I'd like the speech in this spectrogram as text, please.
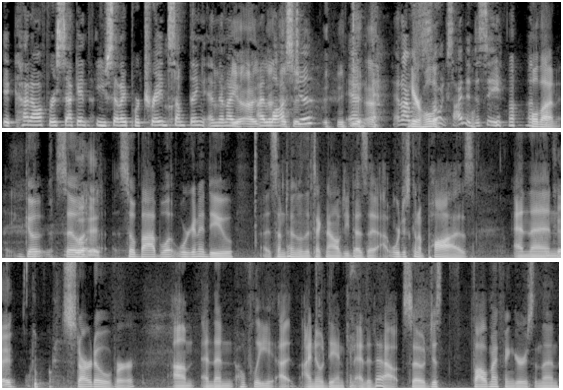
it, cut off for a second. You said I portrayed something, and then I yeah, I, I, lost I said, you, and yeah. and I was Here, so on. excited to see. hold on. Go. So Go so Bob, what we're gonna do? Uh, sometimes when the technology does it, we're just gonna pause, and then okay. start over, um, and then hopefully I, I know Dan can edit it out. So just follow my fingers, and then.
